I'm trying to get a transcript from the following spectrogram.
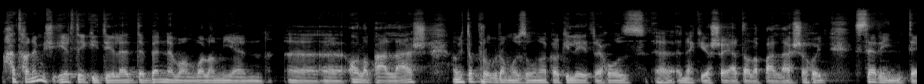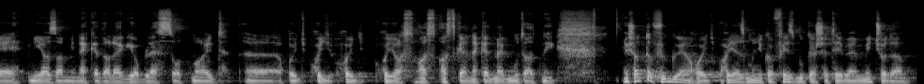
hát ha nem is értékítélet, de benne van valamilyen uh, uh, alapállás, amit a programozónak, aki létrehoz uh, neki a saját alapállása, hogy szerinte mi az, ami neked a legjobb lesz ott majd, uh, hogy, hogy, hogy, hogy azt, azt, azt kell neked megmutatni. És attól függően, hogy, hogy ez mondjuk a Facebook esetében micsoda,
